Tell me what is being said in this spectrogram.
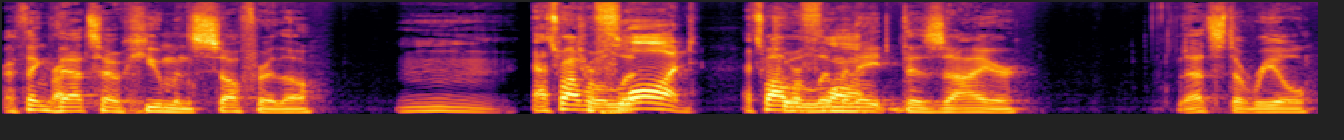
I think that's how humans suffer though. Hmm. That's why we're eli- flawed. That's why to we're eliminate flawed. desire. That's the real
